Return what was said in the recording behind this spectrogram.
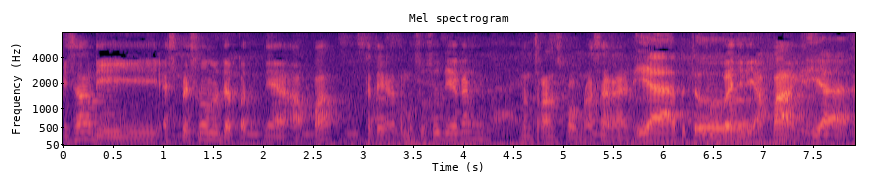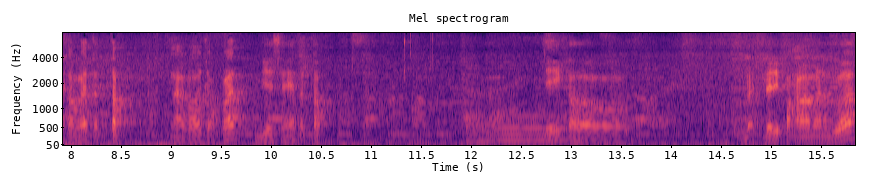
misal di espresso lu dapatnya apa ketika ketemu susu dia kan mentransform rasa kan Iya, betul. berubah jadi apa gitu Iya. atau enggak tetap nah kalau coklat biasanya tetap Oh. jadi kalau dari pengalaman gua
